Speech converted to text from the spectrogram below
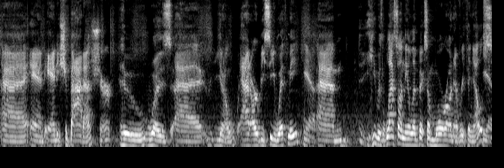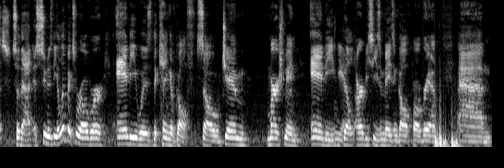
uh, and andy shibata sure who was uh, you know at rbc with me yeah. Um, he was less on the Olympics and more on everything else. Yes. So that as soon as the Olympics were over, Andy was the king of golf. So Jim, Marshman, Andy yeah. built RBC's amazing golf program. Um,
